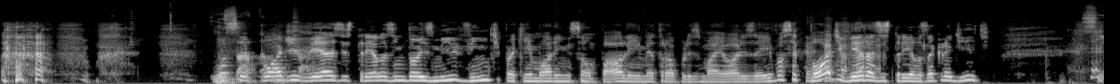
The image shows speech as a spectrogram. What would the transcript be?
Você Exatamente. pode ver as estrelas em 2020, pra quem mora em São Paulo e em metrópoles maiores aí. Você pode ver as estrelas, acredite. Sim,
